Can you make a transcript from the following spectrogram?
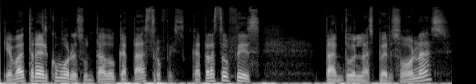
que va a traer como resultado catástrofes. Catástrofes tanto en las personas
